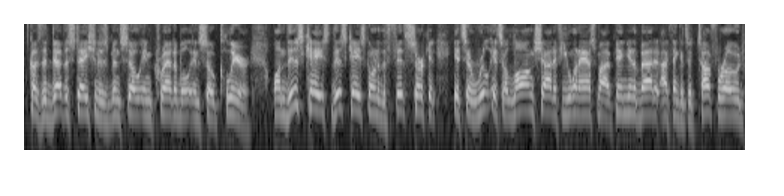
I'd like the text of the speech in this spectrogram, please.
because the devastation has been so incredible and so clear. On this case, this case going to the Fifth Circuit, it's a real, it's a long shot. If you want to ask my opinion about it, I think it's a tough road,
